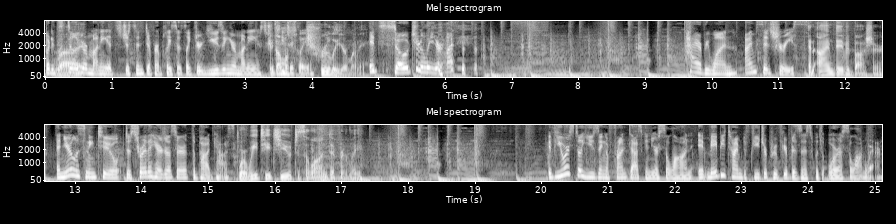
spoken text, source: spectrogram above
but it's still your money. It's just in different places. Like you're using your money It's almost strategically. truly your money. It's so truly your money. Hi, everyone. I'm Cyd Charisse, And I'm David Bosher, and you're listening to Destroy the Hairdresser, the podcast. where we teach you to salon differently. If you are still using a front desk in your salon, it may be time to future proof your business with Aura Salonware.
